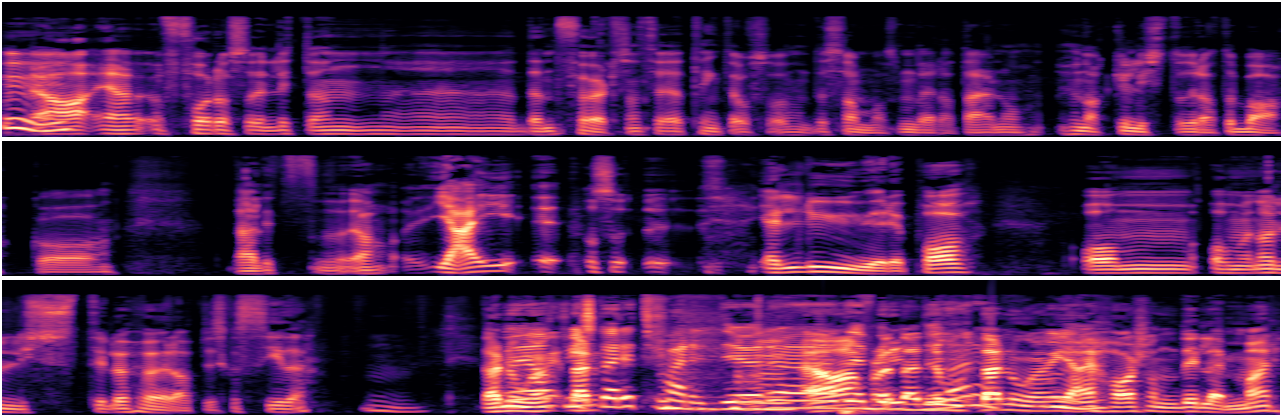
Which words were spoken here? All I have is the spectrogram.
Ja, jeg får også litt den, eh, den følelsen. Så jeg tenkte også det samme som dere, at det er noe Hun har ikke lyst til å dra tilbake, og det er litt Ja. Jeg, eh, altså, eh, jeg lurer på om, om hun har lyst til å høre at vi skal si det. Det er noen Ja, at vi skal rettferdiggjøre ja, det bruddet er der. det er noen ganger jeg har sånne dilemmaer.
